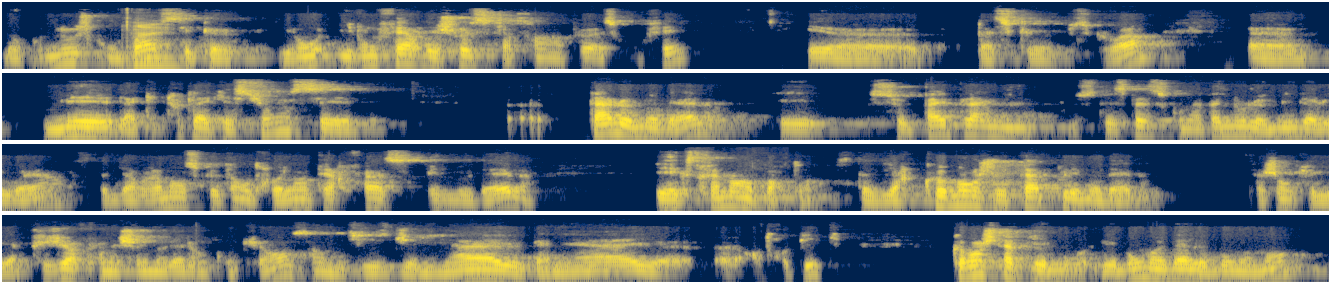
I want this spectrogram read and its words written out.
Donc, nous, ce qu'on pense, c'est qu'ils vont, ils vont faire des choses qui ressemblent un peu à ce qu'on fait. Et, euh, parce, que, parce que voilà. Euh, mais la, toute la question, c'est euh, tu as le modèle et ce pipeline, cette espèce ce qu'on appelle nous le middleware, c'est-à-dire vraiment ce que tu as entre l'interface et le modèle, est extrêmement important. C'est-à-dire comment je tape les modèles, sachant qu'il y a plusieurs foundation modèles en concurrence. Hein, on utilise Gemini, OpenAI, Anthropic. Comment je tape les, bons modèles au bon moment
